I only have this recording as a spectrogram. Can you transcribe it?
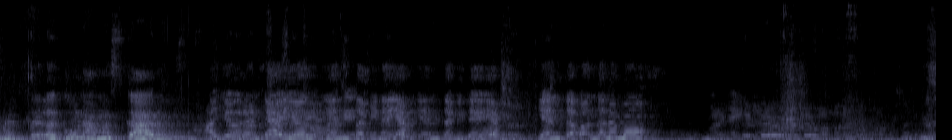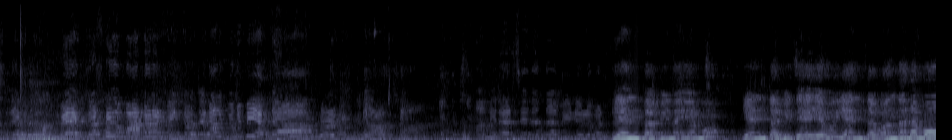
పెద్దలకు నమస్కారం. అయ్యోరంటే అయ్యోరు. ఎంత వినయం ఎంత విధేయం ఎంత వందనమో. ఎంత వినయము ఎంత విధేయము ఎంత వందనమో.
